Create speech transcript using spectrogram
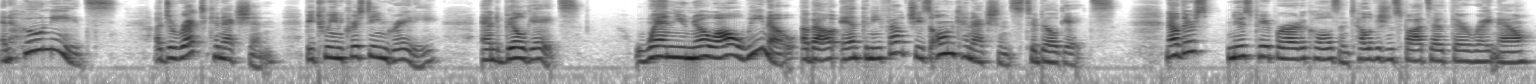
And who needs a direct connection between Christine Grady and Bill Gates when you know all we know about Anthony Fauci's own connections to Bill Gates? Now, there's newspaper articles and television spots out there right now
